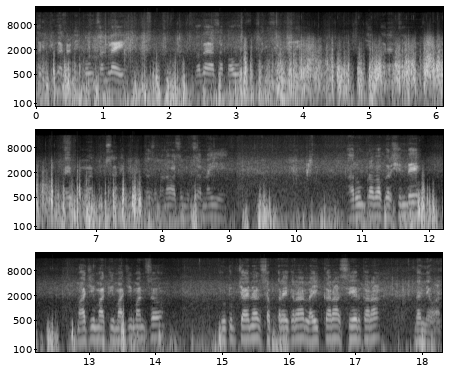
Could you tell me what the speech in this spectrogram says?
खरीप पिकासाठी पाऊस चांगला आहे. बघा असा पाऊस पाणी चांगलेलं आहे. काही प्रमाणात नुकसान आहे पण तसं म्हणावं असं नुकसान नाही आहे अरुण प्रभाकर शिंदे माझी माती माझी माणसं. यूट्यूब चॅनल सबस्क्राईब करा लाईक करा शेअर करा. धन्यवाद.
